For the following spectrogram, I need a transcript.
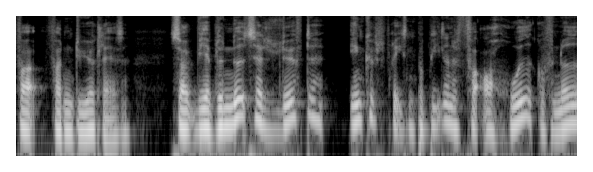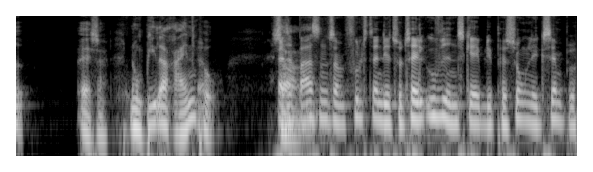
for, for den dyre klasse. Så vi er blevet nødt til at løfte indkøbsprisen på bilerne for overhovedet at kunne få noget, altså nogle biler at regne ja. på. Så. Altså bare sådan som fuldstændig totalt uvidenskabeligt personligt eksempel.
